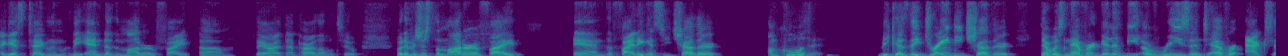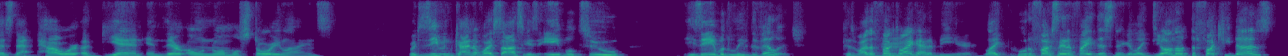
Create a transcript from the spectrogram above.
I guess technically the end of the Madara fight, um, they are at that power level too. But if it's just the Madara fight and the fight against each other, I'm cool with it because they drained each other. There was never going to be a reason to ever access that power again in their own normal storylines, which is even kind of why Sasuke is able to he's able to leave the village. Because why the fuck do Mhm. I gotta be here? Like, who the fuck's gonna fight this nigga? Like, do y'all know what the fuck he does?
